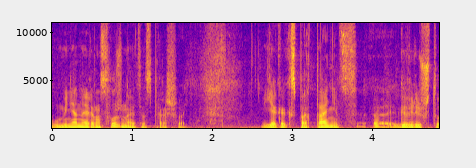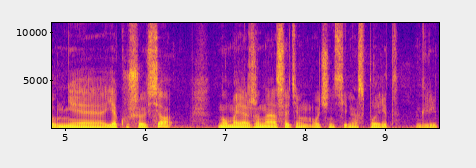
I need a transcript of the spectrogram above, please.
у меня, наверное, сложно это спрашивать. Я как спартанец э, говорю, что мне я кушаю все, но моя жена с этим очень сильно спорит. Говорит,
